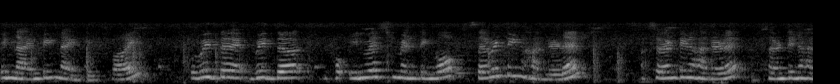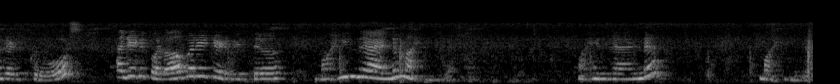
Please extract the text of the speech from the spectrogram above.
in 1995 with the with the investmenting of 1700 and 1700 1700 crores and it collaborated with Mahindra and Mahindra. Mahindra and Mahindra.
